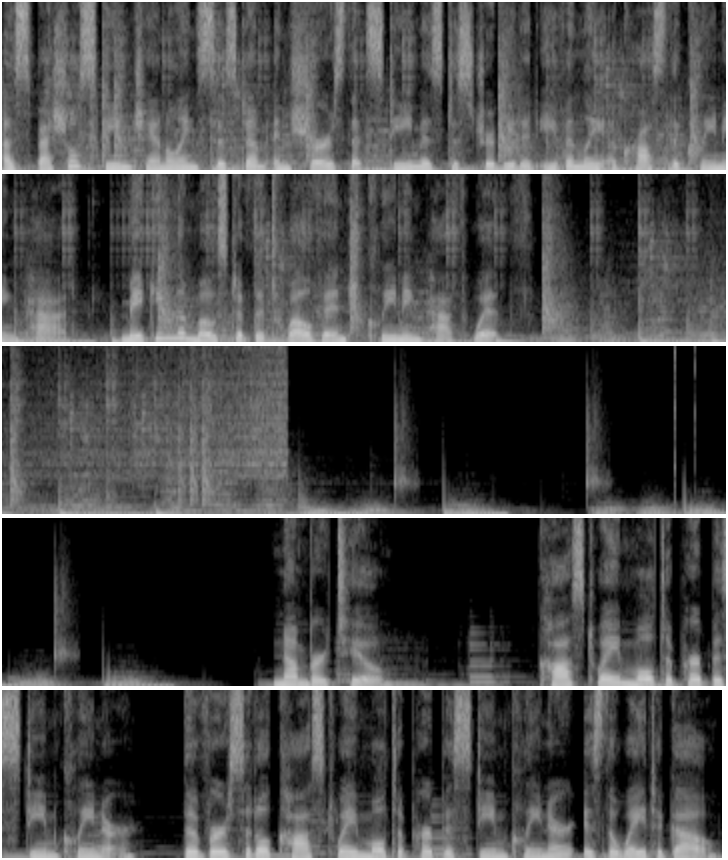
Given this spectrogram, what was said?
A special steam channeling system ensures that steam is distributed evenly across the cleaning pad, making the most of the 12-inch cleaning path width. Number 2. Costway Multipurpose Steam Cleaner. The versatile Costway Multipurpose Steam Cleaner is the way to go.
